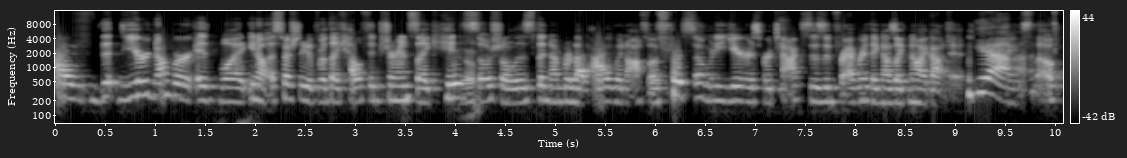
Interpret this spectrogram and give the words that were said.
the, your number is what you know, especially for like health insurance. Like his yeah. social is the number that I went off of for so many years for taxes and for everything. I was like, no, I got it. Yeah, thanks though.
